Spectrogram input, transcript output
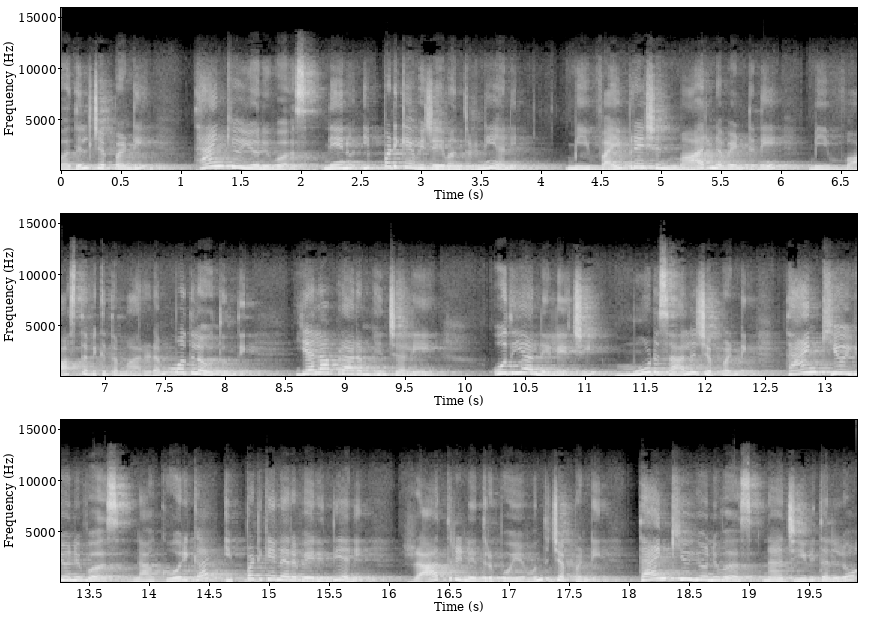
బదులు చెప్పండి థ్యాంక్ యూ యూనివర్స్ నేను ఇప్పటికే విజయవంతుడిని అని. మీ వైబ్రేషన్ మారిన వెంటనే మీ వాస్తవికత మారడం మొదలవుతుంది. ఎలా ప్రారంభించాలి? ఉదయాన్నే లేచి మూడుసార్లు చెప్పండి. Thank you universe. నా కోరిక ఇప్పటికే నెరవేరింది అని. రాత్రి నిద్రపోయే ముందు చెప్పండి. Thank you universe. నా జీవితంలో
